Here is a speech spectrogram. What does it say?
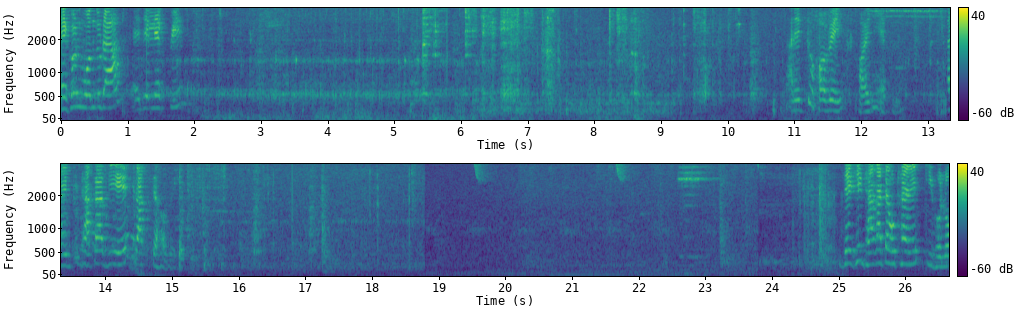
দেখুন বন্ধুরা, এই যে লেগ পিস আর একটু হবেই, হয়নি এখন। আর একটু ঢাকা দিয়ে রাখতে হবে। দেখি ঢাকাটা উঠায় কি হলো।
